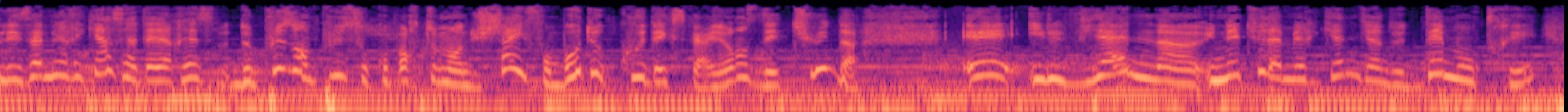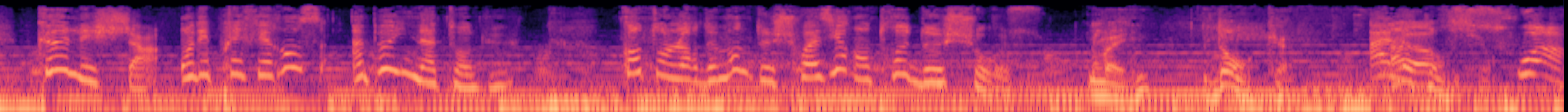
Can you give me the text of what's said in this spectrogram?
les Américains s'intéressent de plus en plus au comportement du chat, ils font beaucoup d'expériences, d'études, et ils viennent, une étude américaine vient de démontrer que les chats ont des préférences un peu inattendues quand on leur demande de choisir entre deux choses. Oui. Donc, Alors, attention. soit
